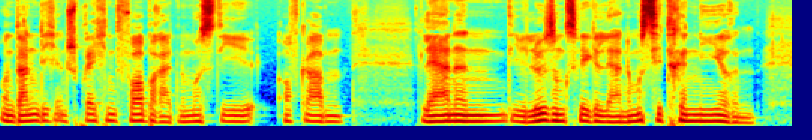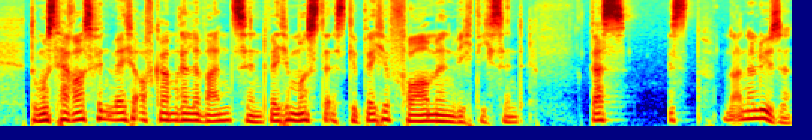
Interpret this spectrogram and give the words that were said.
Und dann dich entsprechend vorbereiten. Du musst die Aufgaben lernen, die Lösungswege lernen. Du musst sie trainieren. Du musst herausfinden, welche Aufgaben relevant sind, welche Muster es gibt, welche Formeln wichtig sind. Das ist eine Analyse.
